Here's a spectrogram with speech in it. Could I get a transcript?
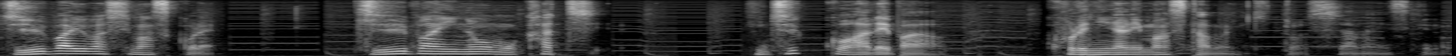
10倍はします、これ。10倍のもう価値。10個あれば、これになります、多分、きっと。知らないですけど。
